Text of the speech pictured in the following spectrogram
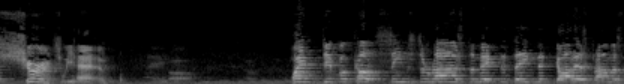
assurance we have. When difficult seems to rise to make the thing that God has promised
